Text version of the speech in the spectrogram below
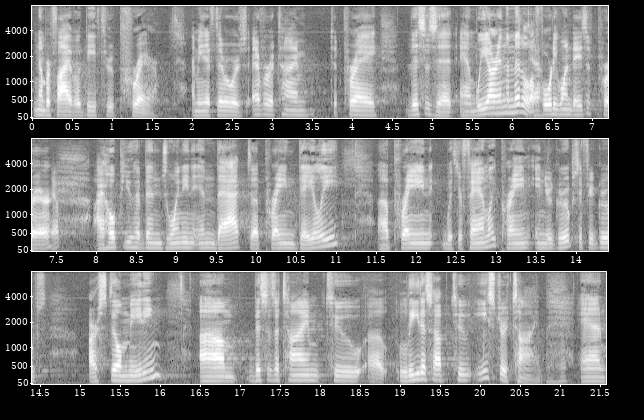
number five, would be through prayer. I mean, if there was ever a time to pray, this is it. And we are in the middle Yeah. of 41 days of prayer. Yep. I hope you have been joining in that, uh, praying daily, uh, praying with your family, praying in your groups if your groups are still meeting. Um, this is a time to uh, lead us up to Easter time. And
